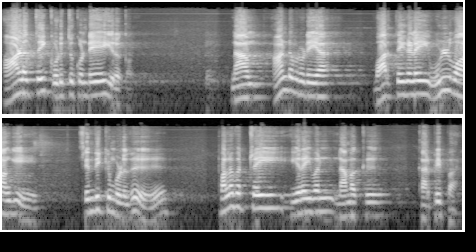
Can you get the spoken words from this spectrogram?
ஆழத்தை கொடுத்து கொண்டே இருக்கும். நாம் ஆண்டவருடைய வார்த்தைகளை உள்வாங்கி சிந்திக்கும் பொழுது பலவற்றை இறைவன் நமக்கு கற்பிப்பார்.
